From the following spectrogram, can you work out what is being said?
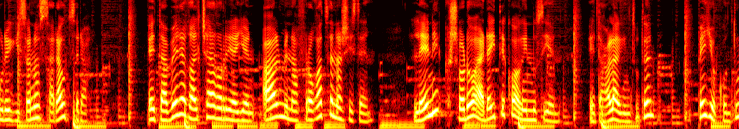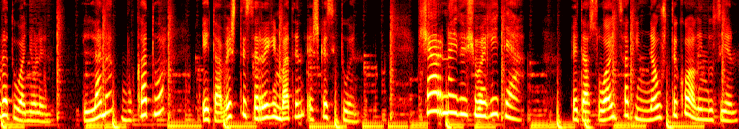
gure gizona zarautzera. Eta bere galtxagorriaien ahalmena frogatzen hasi zen. Lehenik soroa eraiteko agindu zien, eta hala egin zuten. Peio konturatu baino lehen, lana bukatua eta beste zerregin baten eske zituen. Xar nahi duzu egitea. Eta zuaitzak inausteko agindu zien.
